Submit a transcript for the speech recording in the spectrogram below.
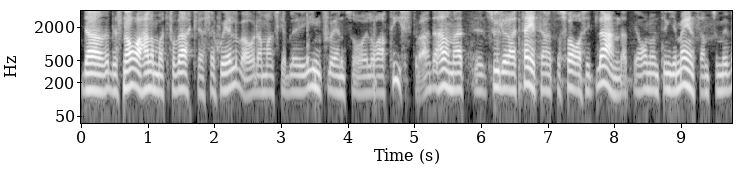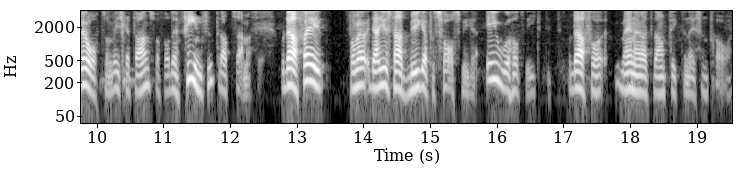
där det snarare handlar om att förverkliga sig själva och där man ska bli influencer eller artist. Va? Det här med att eh, solidariteten att försvara sitt land, att vi har någonting gemensamt som är vårt som vi ska ta ansvar för, den finns inte där på samma sätt. Och därför är just det här att bygga försvarsvilja oerhört viktigt. Och därför menar jag att värnplikten är central.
